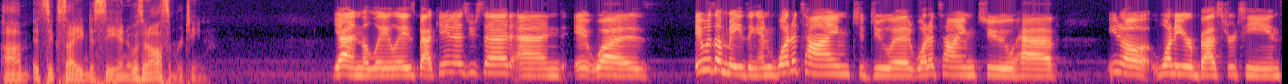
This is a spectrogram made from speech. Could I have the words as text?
Um, it's exciting to see, and it was an awesome routine. Yeah, and the Lay Lay's back in, as you said, and it was it was amazing. And what a time to do it. What a time to have, you know, one of your best routines.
